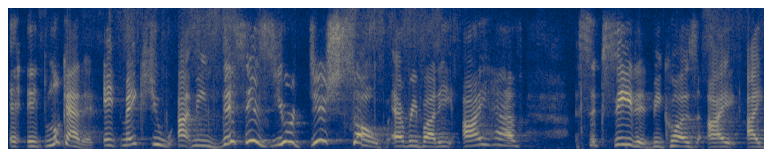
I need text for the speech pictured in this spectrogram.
it, it, look at it. It makes you, I mean, this is your dish soap, everybody. I have succeeded because I, I,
